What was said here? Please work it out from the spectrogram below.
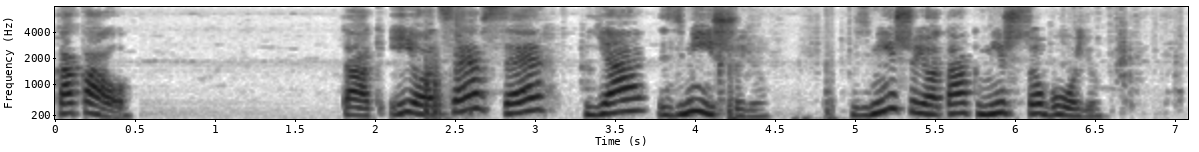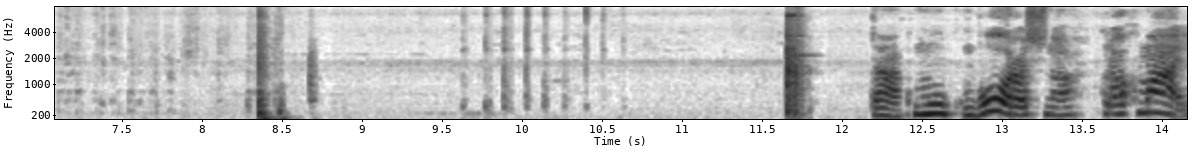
какао. Так, і оце все я змішую. Змішую отак між собою. Так, борошно, крохмаль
